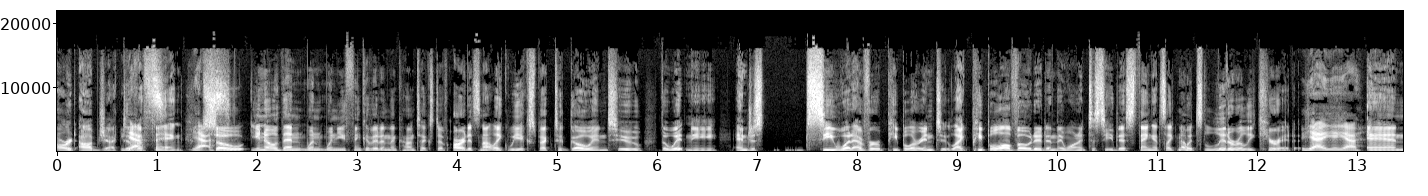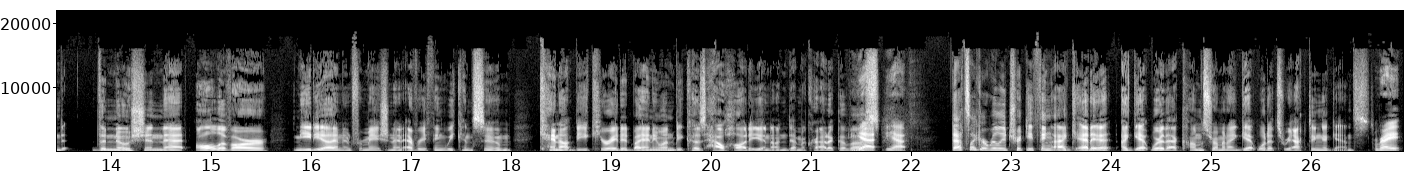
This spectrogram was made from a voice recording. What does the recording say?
art object of a Yes, thing. yes. So you know, then when when you think of it in the context of art, it's not like we expect to go into the Whitney and just see whatever people are into. Like people all voted and they wanted to see this thing. It's like no, it's literally curated. Yeah, yeah, yeah. And the notion that all of our media and information and everything we consume cannot be curated by anyone because how haughty and undemocratic of us. Yeah, yeah. That's like a really tricky thing. I get it. I get where that comes from and I get what it's reacting against. Right.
